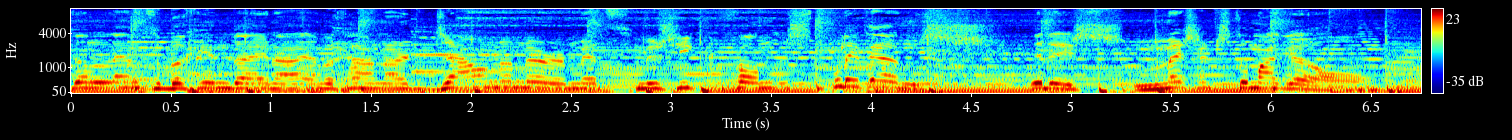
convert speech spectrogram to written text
De lente begint bijna en we gaan naar Down Under met muziek van Split Ends. Dit is Message To My Girl.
